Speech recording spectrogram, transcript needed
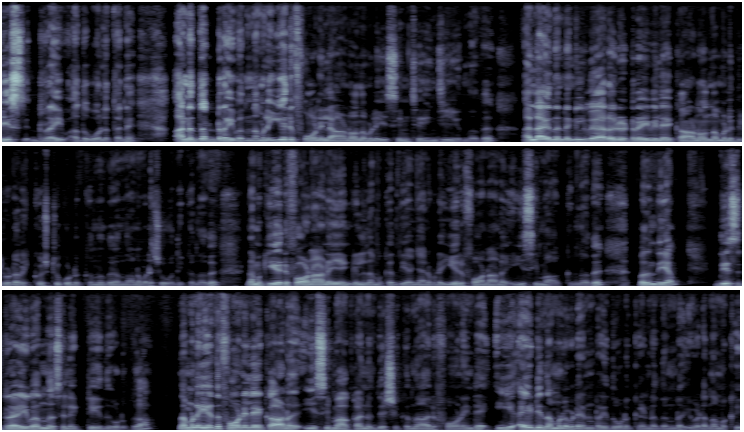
ദിസ് ഡ്രൈവ് അതുപോലെ തന്നെ അനദർ ഡ്രൈവ് എന്ന് നമ്മൾ ഈ ഒരു ഫോണിലാണോ നമ്മൾ ഇ സിം ചേഞ്ച് ചെയ്യുന്നത്. അല്ല എന്നുണ്ടെങ്കിൽ വേറൊരു ഡ്രൈവിലേക്കാണോ നമ്മൾ ഇതിലൂടെ റിക്വസ്റ്റ് കൊടുക്കുന്നത് എന്നാണ് ഇവിടെ ചോദിക്കുന്നത്. നമുക്ക് ഈ ഒരു ഫോണാണ് എങ്കിൽ നമുക്ക് എന്ത് ചെയ്യാം? ഞാനിവിടെ ഈ ഒരു ഫോണാണ് ഇ സിം ആക്കുന്നത്. അപ്പോൾ എന്ത് ചെയ്യാം? ദിസ് ഡ്രൈവ് എന്ന് സെലക്ട് ചെയ്ത് കൊടുക്കുക. നമ്മൾ ഏത് ഫോണിലേക്കാണ് ഇ സിം ആക്കാൻ ഉദ്ദേശിക്കുന്ന ആ ഒരു ഫോണിന്റെ ഇ ഐ ഡി നമ്മളിവിടെ എന്റർ ചെയ്ത് കൊടുക്കേണ്ടതുണ്ട്. ഇവിടെ നമുക്ക്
